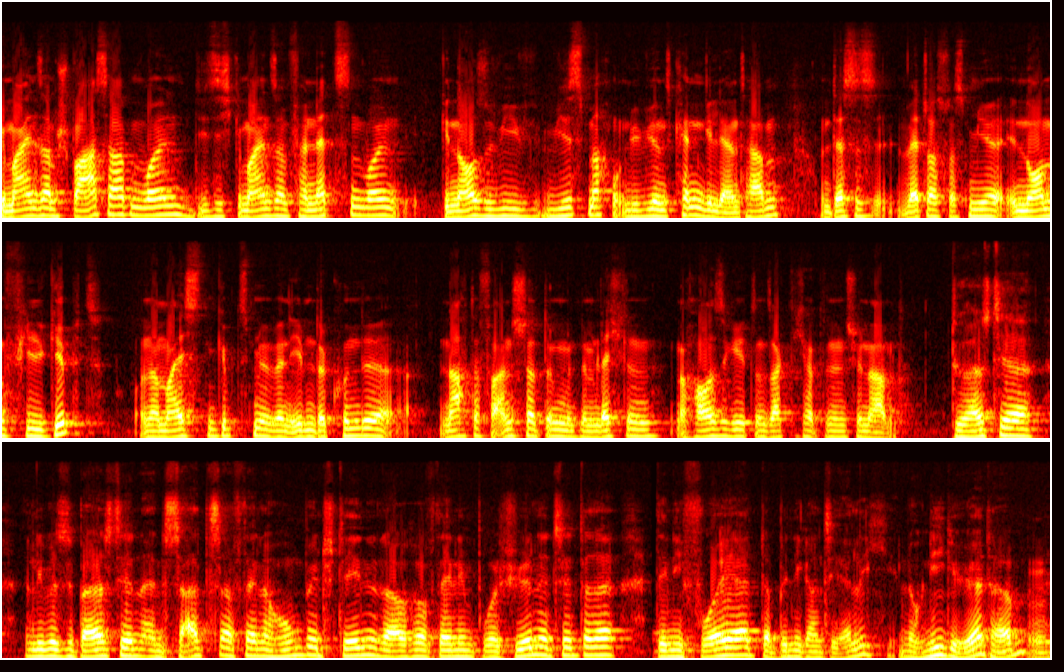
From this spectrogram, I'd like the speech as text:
gemeinsam Spaß haben wollen, die sich gemeinsam vernetzen wollen, genauso wie wir es machen und wie wir uns kennengelernt haben. Und das ist etwas, was mir enorm viel gibt. Und am meisten gibt es mir, wenn eben der Kunde nach der Veranstaltung mit einem Lächeln nach Hause geht und sagt, ich hatte einen schönen Abend. Du hast ja, lieber Sebastian, einen Satz auf deiner Homepage stehen oder auch auf deinen Broschüren etc., den ich vorher, da bin ich ganz ehrlich, noch nie gehört habe. Mhm.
